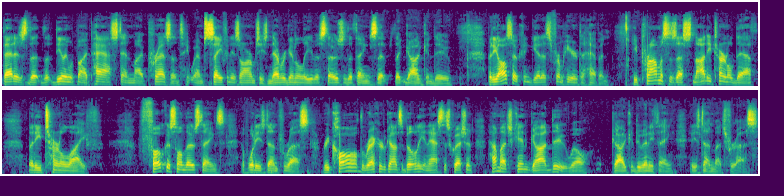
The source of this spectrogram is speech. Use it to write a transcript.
that is the, the, dealing with my past and my present. I'm safe in His arms. He's never going to leave us. Those are the things that, that God can do. But He also can get us from here to heaven. He promises us not eternal death, but eternal life. Focus on those things of what He's done for us. Recall the record of God's ability and ask this question How much can God do? Well, God can do anything, and He's done much for us.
